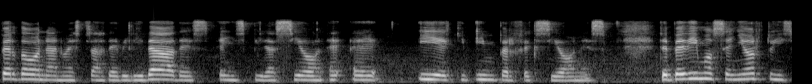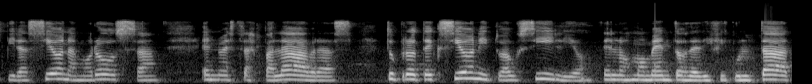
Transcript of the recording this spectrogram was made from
perdona nuestras debilidades e inspiración e, e, y imperfecciones. Te pedimos, Señor, tu inspiración amorosa en nuestras palabras, tu protección y tu auxilio en los momentos de dificultad,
